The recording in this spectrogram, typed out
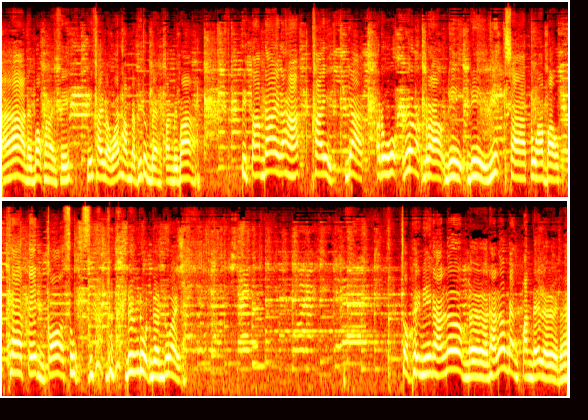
อ่า ไหนบอกมาหน่อยสิมีใครแบบว่าทำแบบที่ตุ่นแบ่งปันไปบ้าง ติดตามได้นะคะ ใครอยากรู้เรื่องราวดีดีวิชาตัวเบา แค่เต้นก็สุข ดึงดูดเงินด้วย บเพลงนี้นะคะเริ่มเลยนะคะเริ่มแบ่งปันได้เลยนะ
